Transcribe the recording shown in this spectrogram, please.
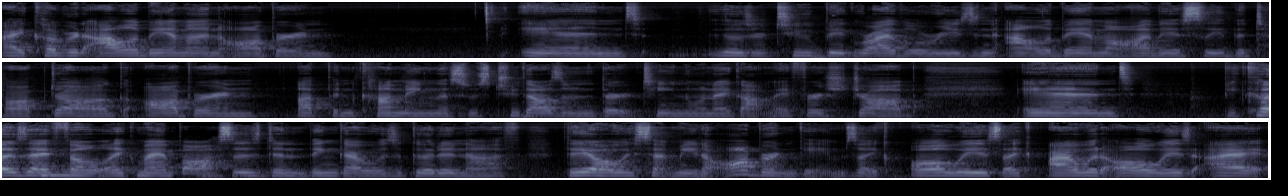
I covered Alabama and Auburn and those are two big rivalries in Alabama, obviously the top dog, Auburn up and coming. This was 2013 when I got my first job. And because I felt like my bosses didn't think I was good enough, they always sent me to Auburn games. Like always, like I would always I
